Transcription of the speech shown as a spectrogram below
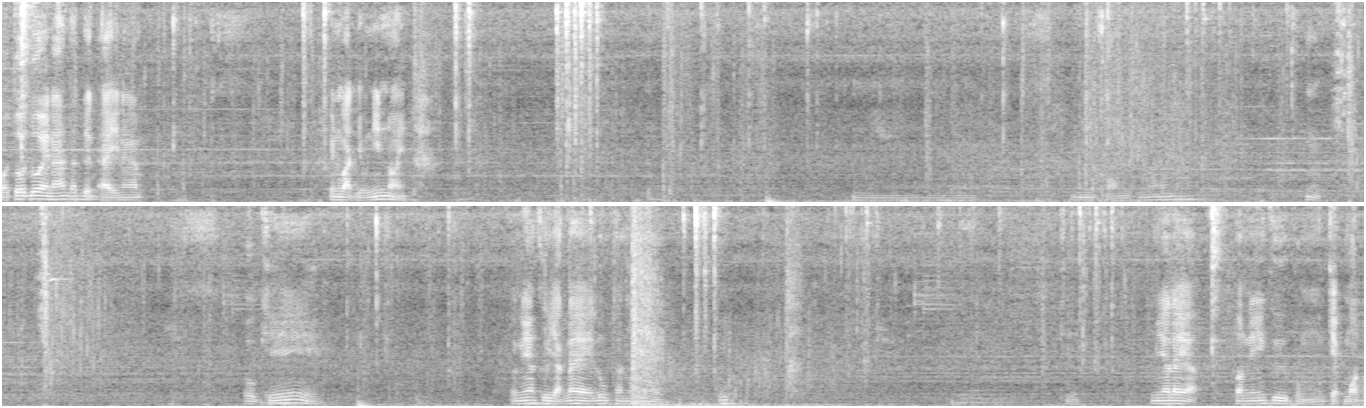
ขอโทษด้วยนะ ถ้าเกิดไอนะครับ เป็นหวัดอยู่นิดหน่อย มีของอีกมอืมโอเคตัวเนี้ยคืออยากได้ลูกธนูมีอะไรอะ ตอนนี้คือผมเก็บหมด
